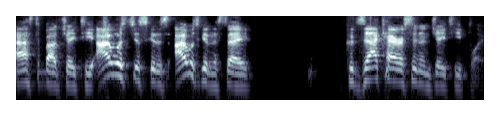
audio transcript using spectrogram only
asked about JT, I was just gonna I was gonna say, could Zach Harrison and JT play?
